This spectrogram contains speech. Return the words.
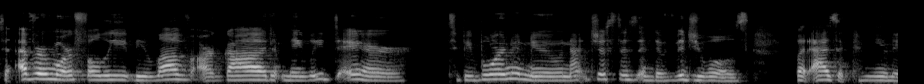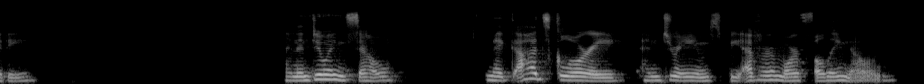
to ever more fully beloved our God. May we dare to be born anew, not just as individuals, but as a community. And in doing so, May God's glory and dreams be ever more fully known.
